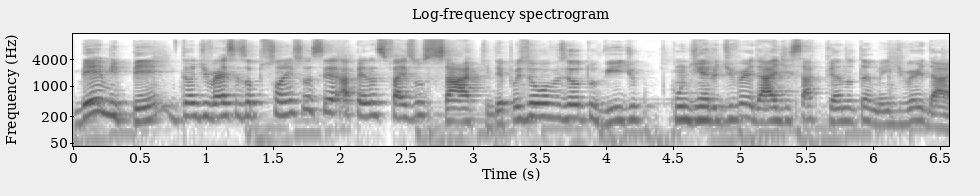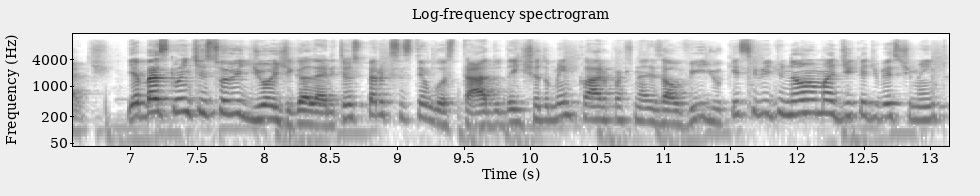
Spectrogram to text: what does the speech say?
BMP, então diversas opções, você apenas faz o saque. Depois eu vou fazer outro vídeo com dinheiro de verdade, sacando também de verdade. E é basicamente isso o vídeo de hoje, galera. Então eu espero que vocês tenham gostado, deixando bem claro para finalizar o vídeo que esse vídeo não é uma dica de investimento,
